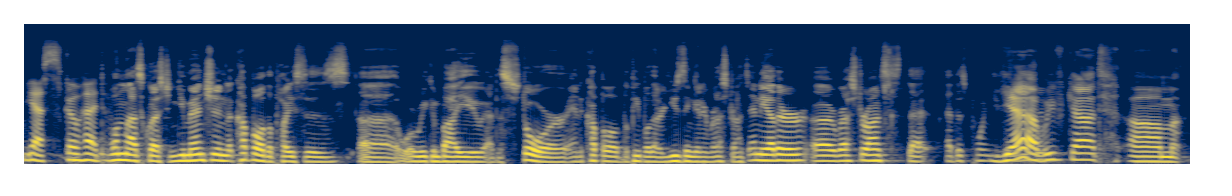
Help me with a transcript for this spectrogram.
Yes. Go ahead. One last question. You mentioned a couple of the places uh, where we can buy you at the store, and a couple of the people that are using it in restaurants. Any other uh, restaurants that at this point? you Yeah, mention? we've got um,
